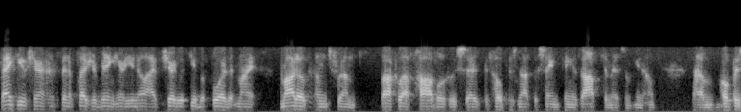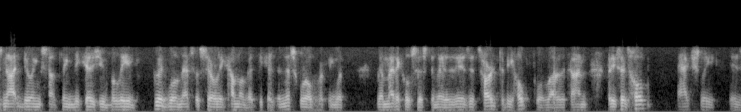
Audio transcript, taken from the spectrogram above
Thank you, Sharon. It's been a pleasure being here. You know, I've shared with you before that my motto comes from Václav Havel, who says that hope is not the same thing as optimism. You know, um, hope is not doing something because you believe good will necessarily come of it. Because in this world, working with the medical system as it is. It's hard to be hopeful a lot of the time. But he says hope actually is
